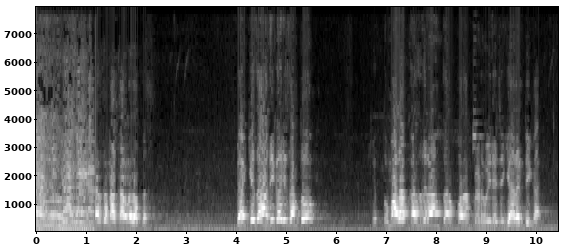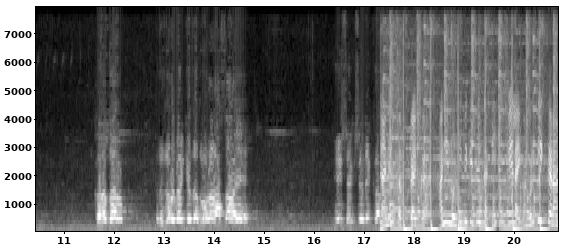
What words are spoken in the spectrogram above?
कर्ज नाकारलं जातं बँकेचा अधिकारी सांगतो की तुम्हाला कर्ज दिल्यानंतर परतफेड होईल याची गॅरंटी काय? खर तर रिझर्व्ह बँकेचं धोरण असं आहे की शैक्षणिक चॅनेल सबस्क्राईब करा आणि नोटिफिकेशनसाठी बेल आयकॉनवर क्लिक करा.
